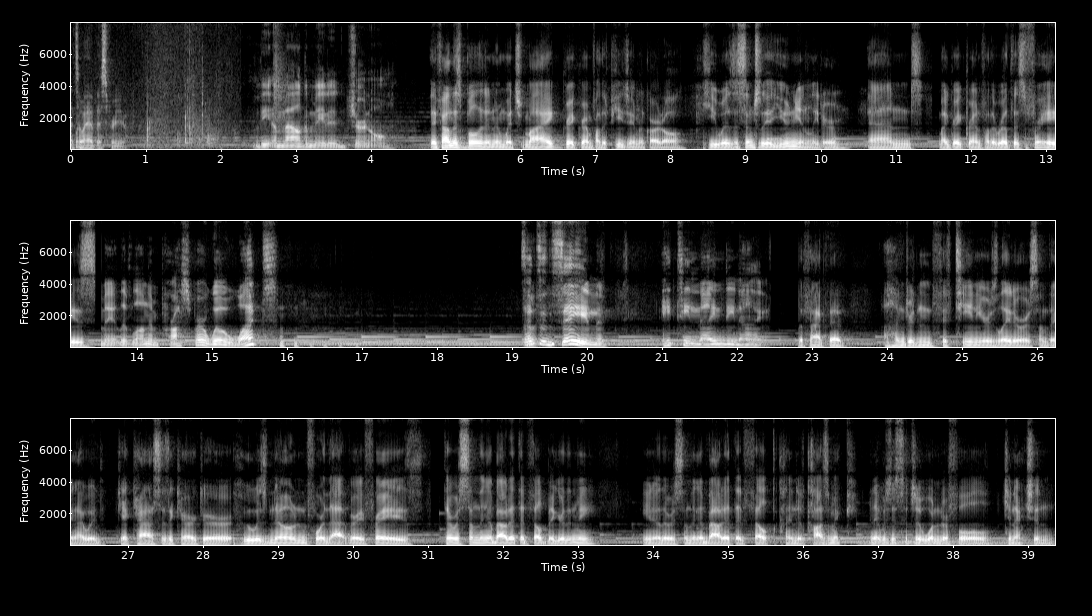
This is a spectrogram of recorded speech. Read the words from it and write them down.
And so I have this for you. The Amalgamated Journal. They found this bulletin in which my great grandfather, P.J. McArdle, he was essentially a union leader, and my great grandfather wrote this phrase May it live long and prosper. Will what? That's insane. 1899. The fact that 115 years later or something, I would get cast as a character who was known for that very phrase. There was something about it that felt bigger than me. You know, there was something about it that felt kind of cosmic. And it was just such a wonderful connection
